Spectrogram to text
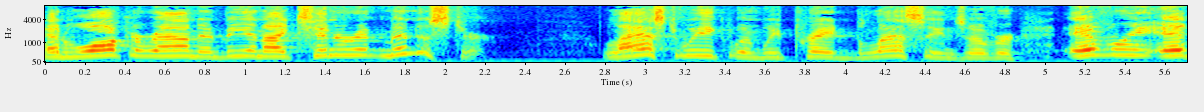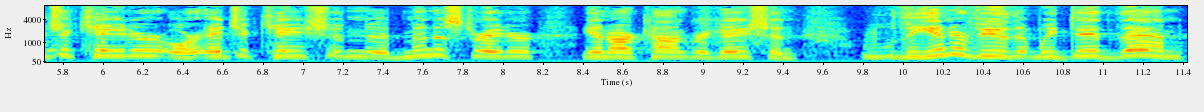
and walk around and be an itinerant minister. Last week, when we prayed blessings over every educator or education administrator in our congregation, the interview that we did then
